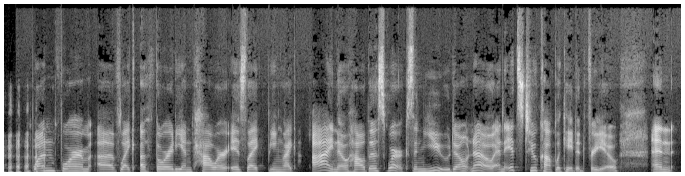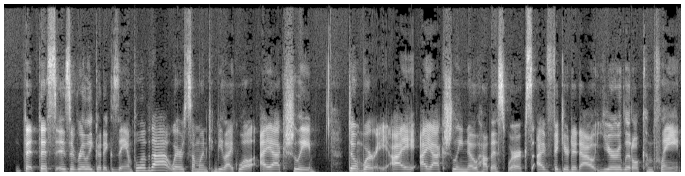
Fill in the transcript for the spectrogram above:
One form of like authority and power is like being like, I know how this works and you don't know, and it's too complicated for you. And that this is a really good example of that where someone can be like, "Well, I actually don't worry. I I actually know how this works. I've figured it out. Your little complaint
